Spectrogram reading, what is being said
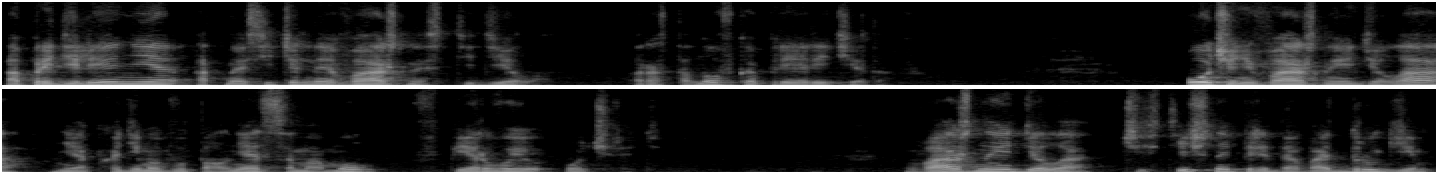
Определение относительной важности дела, расстановка приоритетов. Очень важные дела необходимо выполнять самому в первую очередь. Важные дела частично передавать другим,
